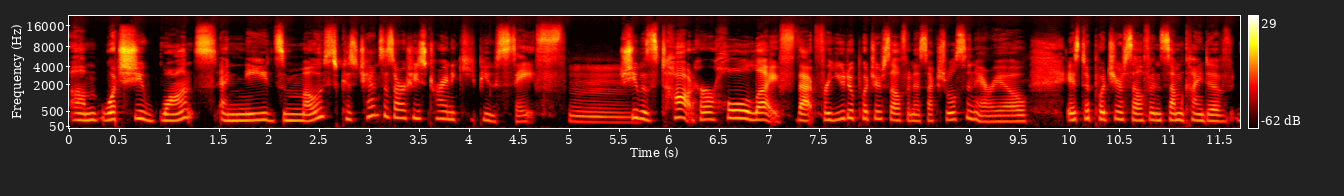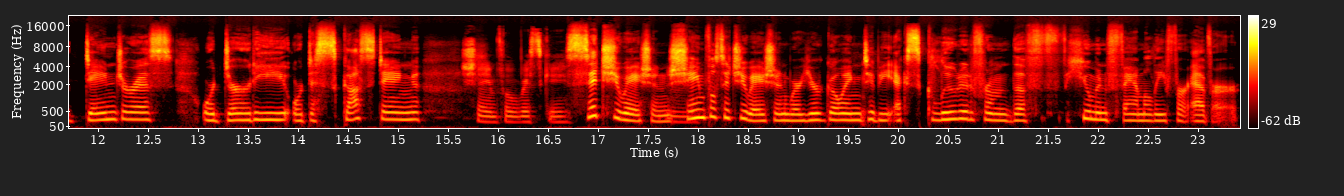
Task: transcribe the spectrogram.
um, what she wants and needs most, because chances are she's trying to keep you safe. Mm. She was taught her whole life that for you to put yourself in a sexual scenario is to put yourself in some kind of dangerous or dirty or disgusting Shameful, risky. situation, Mm. shameful situation where you're going to be excluded from the f- human family forever.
